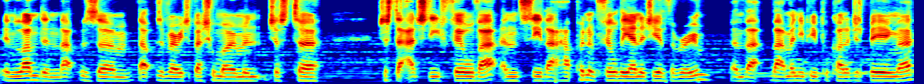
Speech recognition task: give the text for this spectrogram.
in London, that was um, that was a very special moment just to just to actually feel that and see that happen and feel the energy of the room and that that many people kind of just being there.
